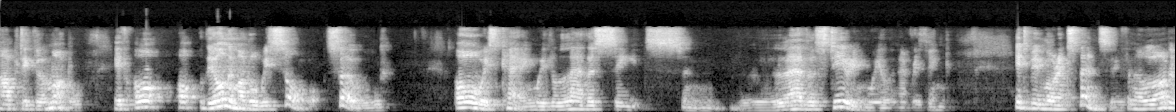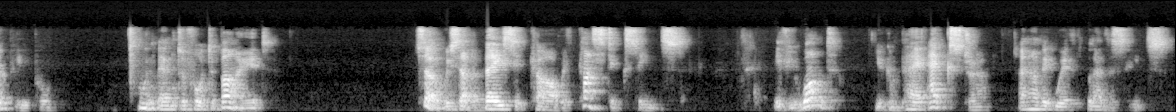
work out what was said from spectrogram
our particular model, if all, all, the only model we saw sold always came with leather seats and leather steering wheel and everything, it'd be more expensive and a lot of people wouldn't be able to afford to buy it. So we sell a basic car with plastic seats. If you want, you can pay extra and have it with leather seats.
